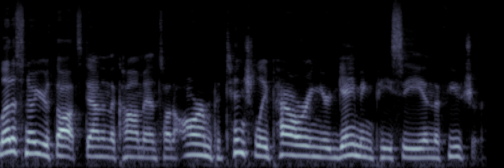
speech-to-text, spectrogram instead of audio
Let us know your thoughts down in the comments on ARM potentially powering your gaming PC in the future.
